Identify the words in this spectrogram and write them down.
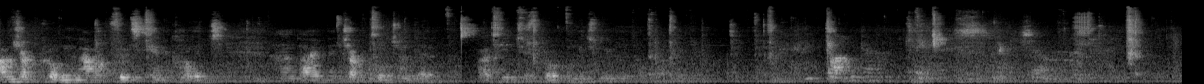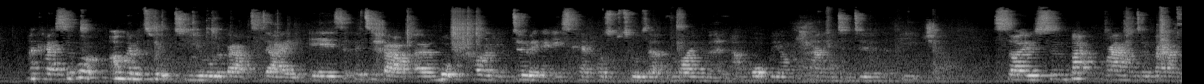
I'm John Cronin and I work for East Kent College and I'm a job coach on the our teachers program which we will talk about later. Okay, so what I'm going to talk to you all about today is a bit about um, what we're currently doing at East Kent Hospitals at the moment and what we are planning to do in the future. So some background around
